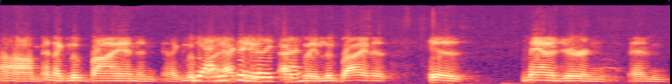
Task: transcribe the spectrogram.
Um, and like Luke Bryan and, and like Luke Yeah, Bryan, he's been actually, really fun. actually Luke Bryan is his manager and and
